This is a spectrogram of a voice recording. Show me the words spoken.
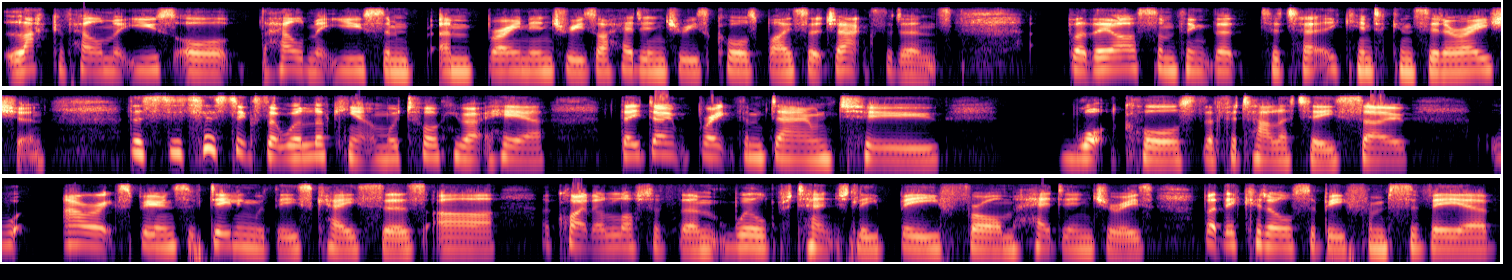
lack of helmet use or helmet use and, and brain injuries or head injuries caused by such accidents but they are something that to take into consideration. The statistics that we're looking at and we're talking about here, they don't break them down to what caused the fatality. So w- our experience of dealing with these cases are quite a lot of them will potentially be from head injuries, but they could also be from severe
